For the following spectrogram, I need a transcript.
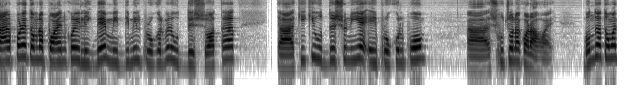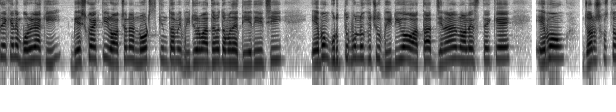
তারপরে তোমরা পয়েন্ট করে লিখবে মিড ডে মিল প্রকল্পের উদ্দেশ্য। অর্থাৎ কি কি উদ্দেশ্য নিয়ে এই প্রকল্প সূচনা করা হয়। বন্ধুরা, তোমাদের এখানে বলে রাখি, বেশ কয়েকটি রচনা নোটস কিন্তু আমি ভিডিওর মাধ্যমে তোমাদের দিয়ে দিয়েছি এবং গুরুত্বপূর্ণ কিছু ভিডিও অর্থাৎ জেনারেল নলেজ থেকে এবং জনস্বাস্থ্য,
